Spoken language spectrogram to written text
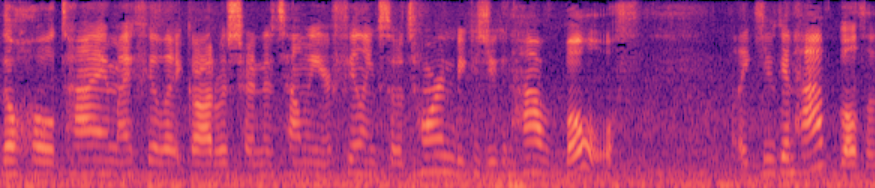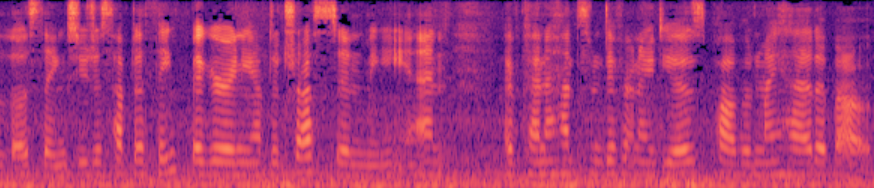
the whole time, I feel like God was trying to tell me, You're feeling so torn because you can have both. Like, you can have both of those things. You just have to think bigger and you have to trust in me. And I've kind of had some different ideas pop in my head about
